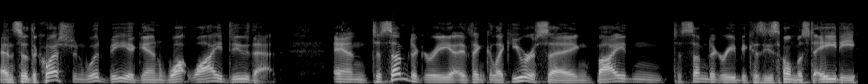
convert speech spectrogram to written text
And so the question would be again, what why do that? And to some degree, I think, like you were saying, Biden, to some degree, because he's almost 80,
